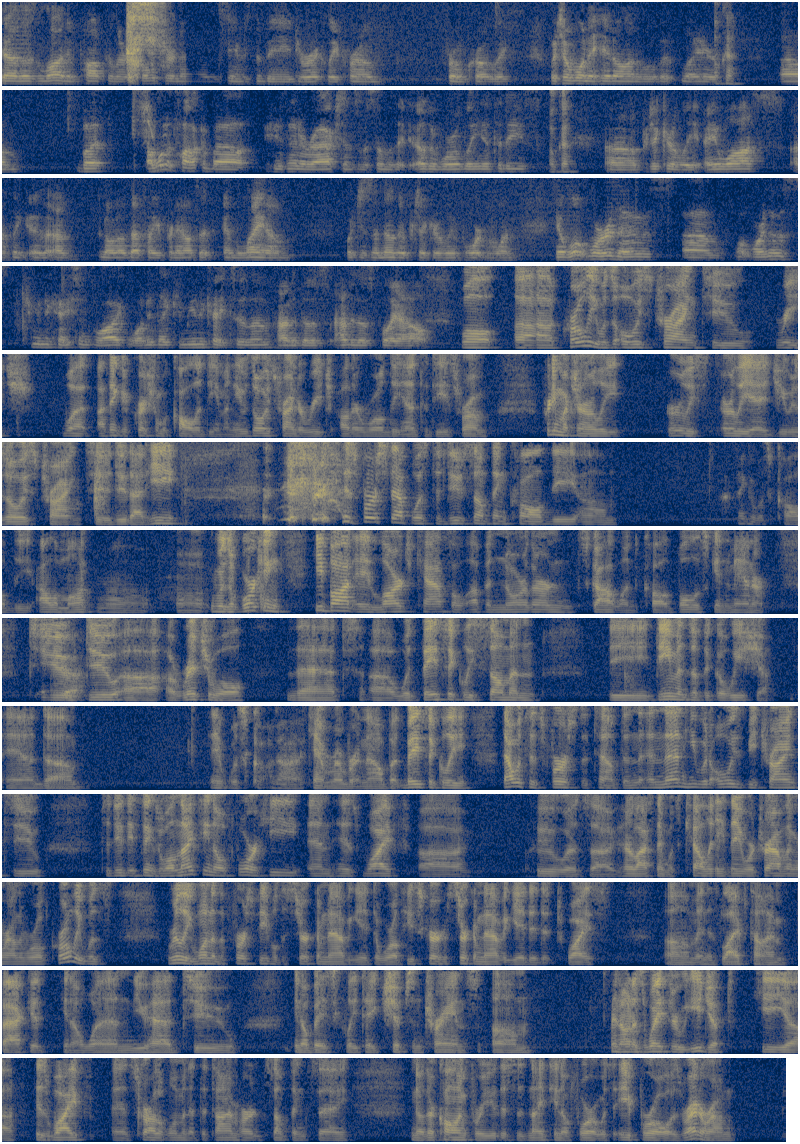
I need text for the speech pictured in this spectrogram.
Yeah, there's a lot in popular culture now that seems to be directly from from Crowley, which I want to hit on a little bit later. Okay. Um, but I want to talk about his interactions with some of the otherworldly entities, Okay. uh, particularly Aiwass. I think is, I don't know if that's how you pronounce it, and LAM, which is another particularly important one. What were those? Um, what were those communications like? What did they communicate to them? How did those How did those play out? Well, uh, Crowley was always trying to reach what I think a Christian would call a demon. He was always trying to reach otherworldly entities from pretty much an early, early, early age. He was always trying to do that. He, his first step was to do something called the, um, I think it was called the Alamont. Uh, uh, was a working. He bought a large castle up in northern Scotland called Boleskine Manor to Yeah. do uh, a ritual that uh, would basically summon the demons of the Goetia, and um, it was God, I can't remember it now, but basically that was his first attempt, and and then he would always be trying to to do these things. Well, in 1904, he and his wife, uh, who was uh, her last name was Kelly, they were traveling around the world. Crowley was really one of the first people to circumnavigate the world. He cir- circumnavigated it twice um, in his lifetime. Back at you know when you had to, you know, basically take ships and trains. Um, and on his way through Egypt, he uh, his wife and Scarlet Woman at the time heard something say, you know, they're calling for you. This is 1904. It was April. It was right around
